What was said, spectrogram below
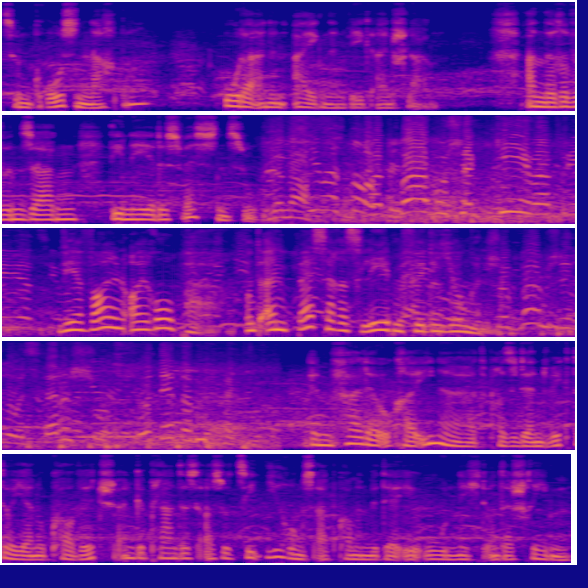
zum großen Nachbarn oder einen eigenen Weg einschlagen. Andere würden sagen, die Nähe des Westens suchen. Wir wollen Europa und ein besseres Leben für die Jungen. Im Fall der Ukraine hat Präsident Viktor Janukowitsch ein geplantes Assoziierungsabkommen mit der EU nicht unterschrieben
